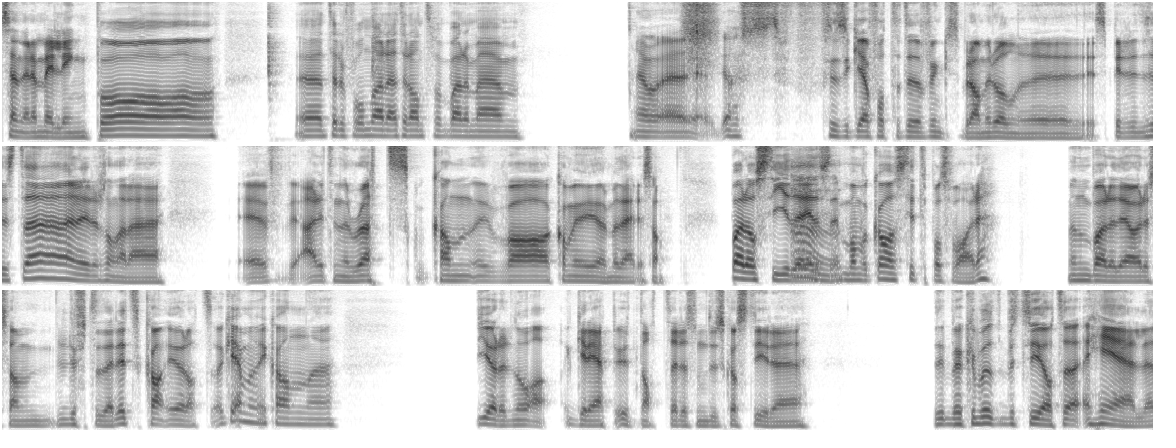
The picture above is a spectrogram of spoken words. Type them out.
sender en melding på eh, telefonen eller et eller annet, bare med jeg, jeg, jeg syns ikke jeg har fått det til å funke så bra med rollespill i det siste. Eller sånn derre eh, Er litt in a rut. Kan, hva kan vi gjøre med det, liksom? Bare å si det. Mm. Man må ikke sitte på svaret, men bare det å liksom lufte det litt, kan gjøre at Ok, men vi kan eh, gjøre noe grep uten at liksom, du skal styre Det bør ikke bety at hele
